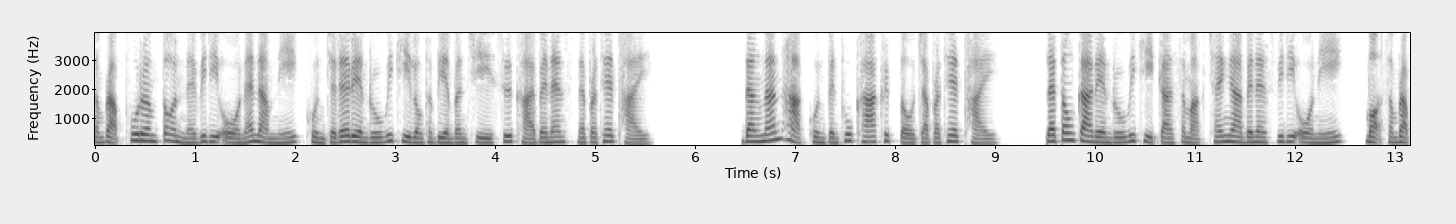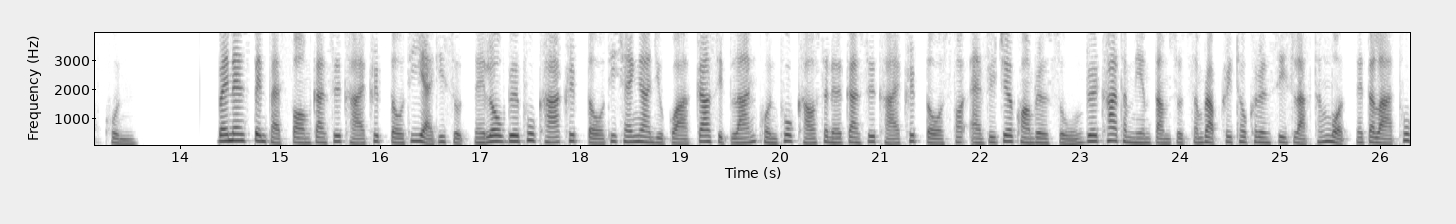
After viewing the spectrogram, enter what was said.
สำหรับผู้เริ่มต้นในวิดีโอแนะนำนี้ คุณจะได้เรียนรู้วิธีลงทะเบียนบัญชีซื้อขาย Binance ในประเทศไทย ดังนั้นหากคุณเป็นผู้ค้าคริปโตจากประเทศไทย และต้องการเรียนรู้วิธีการสมัครใช้งาน Binance วิดีโอนี้เหมาะสำหรับคุณ Binance เป็นแพลตฟอร์มการซื้อขายคริปโตที่ใหญ่ที่สุดในโลกด้วยผู้ค้าคริปโตที่ใช้งานอยู่กว่า 90 ล้านคน พวกเขาเสนอการซื้อขายคริปโต Spot and Future ความเร็วสูง ด้วยค่าธรรมเนียมต่ำสุดสำหรับคริปโตเคอเรนซีหลักทั้งหมดในตลาดผู้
